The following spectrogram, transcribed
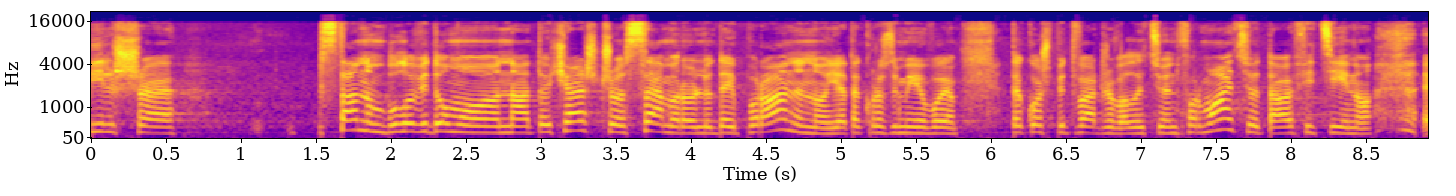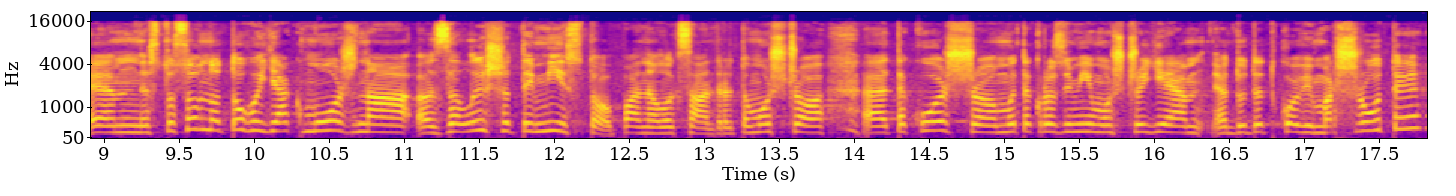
більше станом було відомо на той час, що семеро людей поранено. Я так розумію, ви також підтверджували цю інформацію та офіційно. Ем, Стосовно того, як можна залишити місто, пане Олександре, тому що також ми так розуміємо, що є додаткові маршрути.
